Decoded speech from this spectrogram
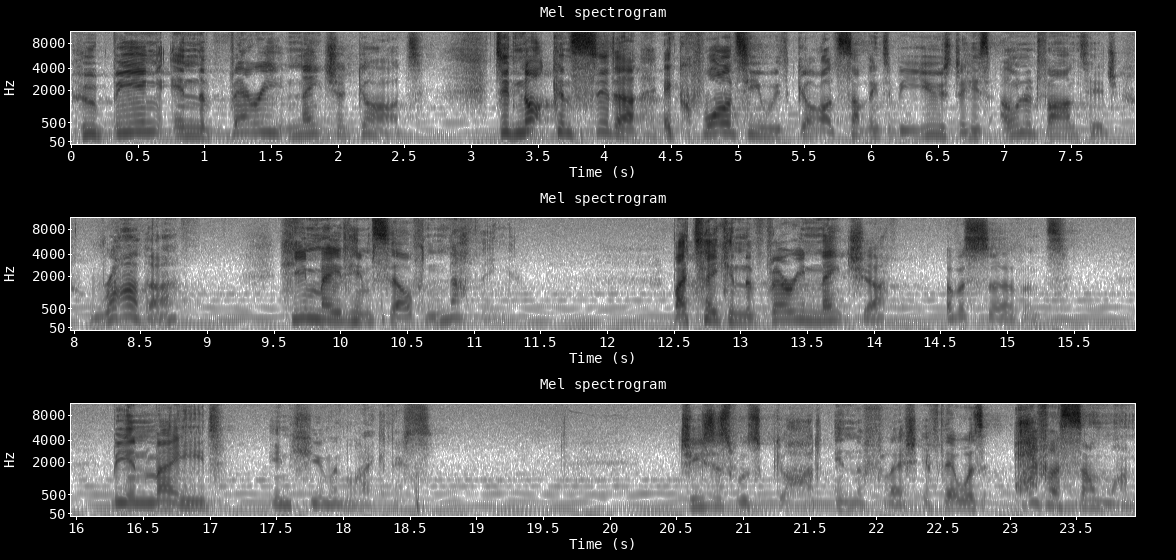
who being in the very nature God, did not consider equality with God something to be used to his own advantage. Rather, he made himself nothing by taking the very nature of a servant, being made in human likeness. Jesus was God in the flesh. If there was ever someone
